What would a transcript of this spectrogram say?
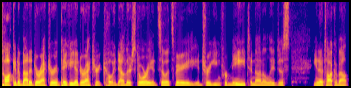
talking about a director and picking a director and going down their story. And so it's very intriguing for me to not only just, you know, talk about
